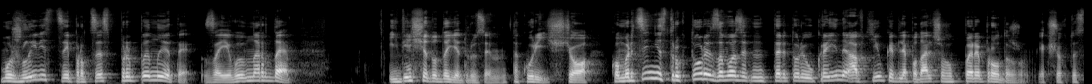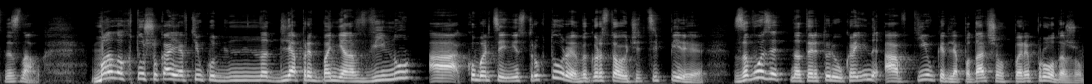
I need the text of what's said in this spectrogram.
можливість цей процес припинити, заявив нардеп. І він ще додає, друзі, таку річ, що комерційні структури завозять на територію України автівки для подальшого перепродажу, якщо хтось не знав. Мало хто шукає автівку для придбання в війну, а комерційні структури, використовуючи ці пільги, завозять на територію України автівки для подальшого перепродажу.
